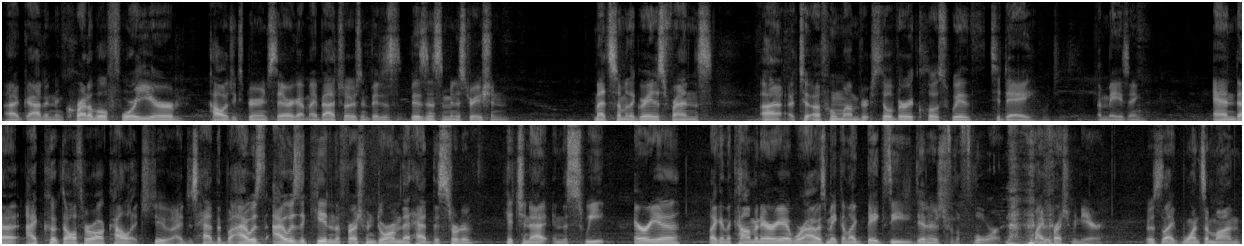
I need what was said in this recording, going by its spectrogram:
I got an incredible four-year college experience there. I got my bachelor's in business, business administration. Met some of the greatest friends, uh, to, of whom I'm still very close with today, which is amazing. And uh, I cooked all throughout college too. I just had the. I was I was a kid in the freshman dorm that had this sort of kitchenette in the suite area, like in the common area, where I was making like baked ziti dinners for the floor my freshman year. It was like once a month.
